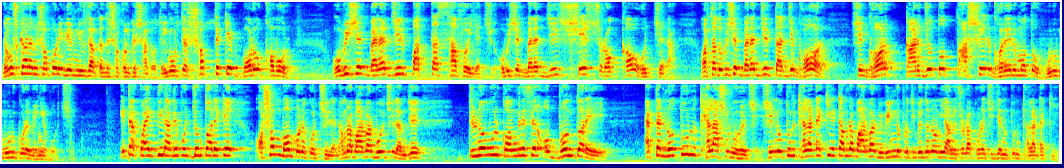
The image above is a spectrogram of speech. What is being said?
নমস্কার, আমি স্বপন ইভিএম নিউজে আপনাদের সকলকে স্বাগত। এই মুহূর্তের সব থেকে বড় খবর, অভিষেক ব্যানার্জির পাত্তা সাফ হয়ে যাচ্ছে। অভিষেক ব্যানার্জির শেষ রক্ষাও হচ্ছে না। অর্থাৎ অভিষেক ব্যানার্জির তার যে ঘর, সেই ঘর কার্যত তাসের ঘরের মতো হুড়মুড় করে ভেঙে পড়ছে। এটা কয়েকদিন আগে পর্যন্ত অনেকে অসম্ভব মনে করছিলেন। আমরা বারবার বলছিলাম যে, তৃণমূল কংগ্রেসের অভ্যন্তরে একটা নতুন খেলা শুরু হয়েছে। সেই নতুন খেলাটা কি এটা আমরা বারবার বিভিন্ন প্রতিবেদনেও আমি আলোচনা করেছি যে নতুন খেলাটা কি।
